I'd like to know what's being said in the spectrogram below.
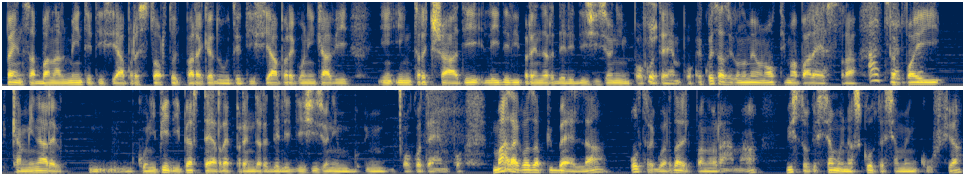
pensa banalmente ti si apre storto il paracadute, ti si apre con i cavi in- intrecciati, lì devi prendere delle decisioni in poco Sì. tempo. E questa secondo me è un'ottima palestra Ah, per certo. poi camminare mh, con i piedi per terra e prendere delle decisioni in, in poco tempo. Ma la cosa più bella, oltre a guardare il panorama, visto che siamo in ascolto e siamo in cuffia,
